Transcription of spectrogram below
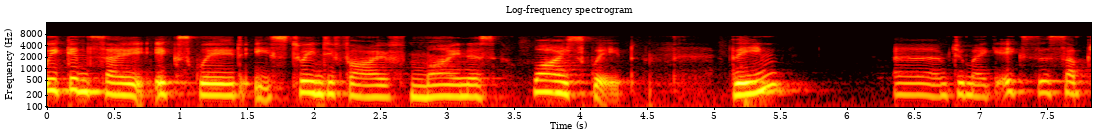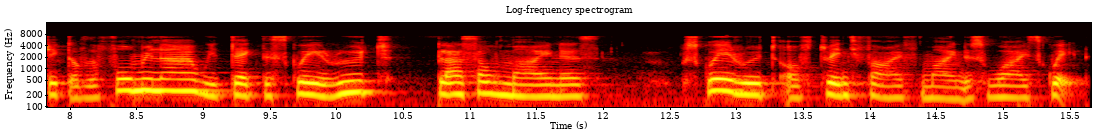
we can say x squared is 25 minus y squared. Then, um, to make x the subject of the formula, we take the square root plus or minus square root of 25 minus y squared.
